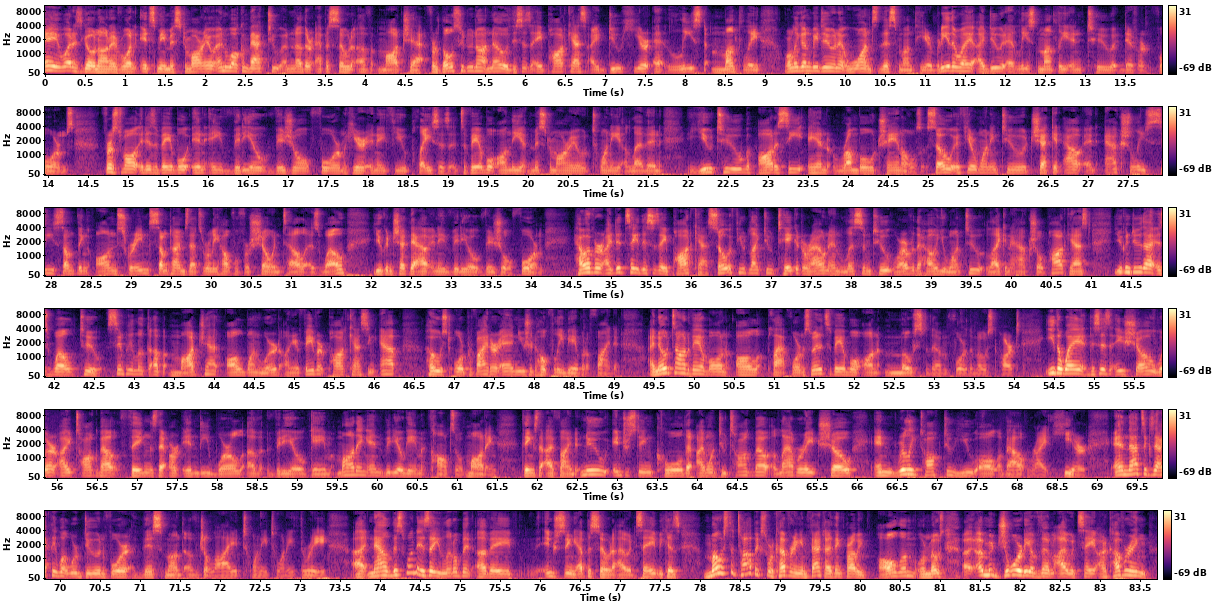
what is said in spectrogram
Hey, what is going on, everyone? It's me, Mr. Mario, and welcome back to another episode of Mod Chat. For those who do not know, this is a podcast I do here at least monthly. We're only going to be doing it once this month here, but either way, I do it at least monthly in two different forms. First of all, it is available in a video visual form here in a few places. It's available on the Mr. Mario 2011 YouTube, Odysee, and Rumble channels. So if you're wanting to check it out and actually see something on screen, sometimes that's really helpful for show and tell as well. You can check that out in a video visual form. However, I did say this is a podcast, so if you'd like to take it around and listen to wherever the hell you want to, like an actual podcast, you can do that as well too. Simply look up ModChat, all one word, on your favorite podcasting app, host, or provider, and you should hopefully be able to find it. I know it's not available on all platforms, but it's available on most of them for the most part. Either way, this is a show where I talk about things that are in the world of video game modding and video game console modding. Things that I find new, interesting, cool, that I want to talk about, elaborate, show, and really talk to you all about right here. And that's exactly what we're doing for this month of July 2023. Uh, now, this one is a little bit of a interesting episode, I would say, because most of the topics we're covering, in fact, I think probably all of them, or most, a majority of them, I would say, are covering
